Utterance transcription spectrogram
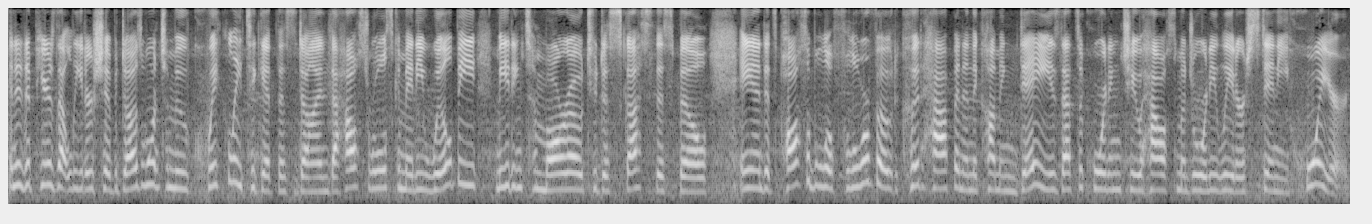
And it appears that leadership does want to move quickly to get this done. The House Rules Committee will be meeting tomorrow to discuss this bill, and it's possible a floor vote could happen in the coming days. That's according to House Majority Leader Steny Hoyer.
